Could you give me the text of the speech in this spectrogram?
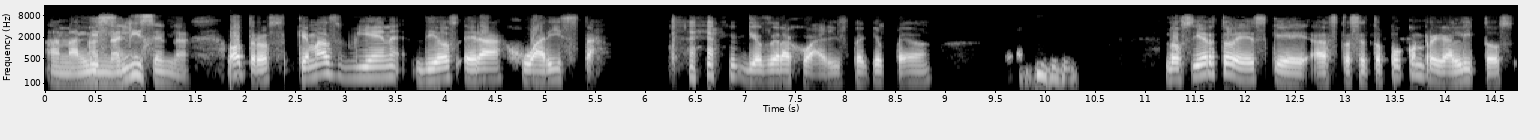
analícenla. Otros, que más bien Dios era juarista. Dios era juarista, qué pedo. Lo cierto es que hasta se topó con regalitos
